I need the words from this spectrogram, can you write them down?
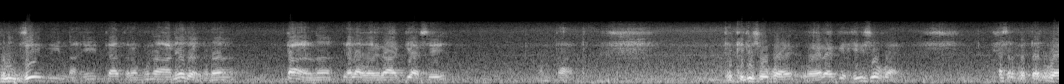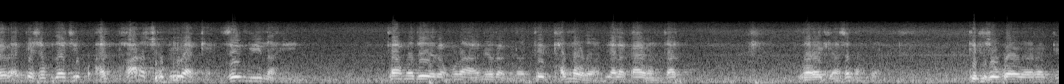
म्हणून जे मी नाही त्यात रमणं आणि रंगणं टाळणं याला वैराग्य असे म्हणतात. तर किती सोपं आहे? वैराग्य किती सोपं आहे? असं म्हणतात वैराग्य शब्दाची फार सोपी व्याख्या जे मी नाही त्यामध्ये रमणं आणि रंगणं ते थांबवणं याला काय म्हणतात? वैराग्य असं म्हणतो किती सोपं आहे वैराग्य?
